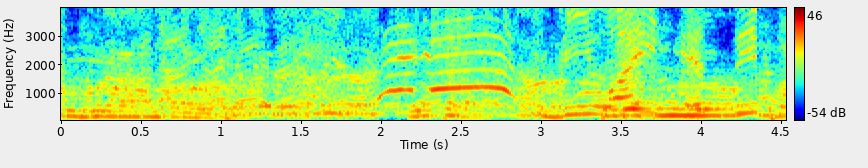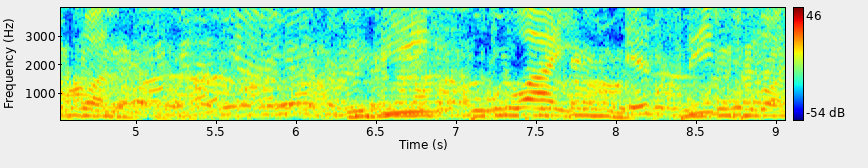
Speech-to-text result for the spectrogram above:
ফুটবলের আয়োজন করা হয়েছে ডিওয়াইএসসি ফুটবল। DYSC football.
